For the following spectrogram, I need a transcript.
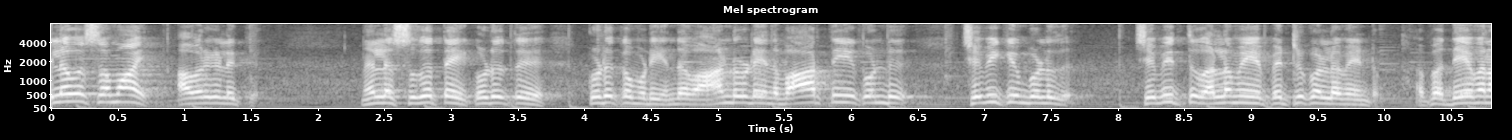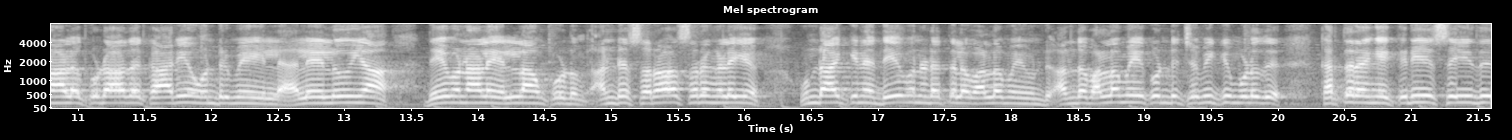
இலவசமாய் அவர்களுக்கு நல்ல சுகத்தை கொடுத்து கொடுக்க முடியும். இந்த ஆண்டோடைய இந்த வார்த்தையை கொண்டு செபிக்கும் பொழுது செபித்து வல்லமையை பெற்றுக்கொள்ள வேண்டும். அப்போ தேவனால் கூடாத காரியம் ஒன்றுமே இல்லை. அலையலூயா தேவனால் எல்லாம் கூடும். அன்று சராசரங்களையும் உண்டாக்கின தேவனிடத்தில் வல்லமை உண்டு. அந்த வல்லமையை கொண்டு செபிக்கும் பொழுது கர்த்தர் அங்கே கிரியை செய்து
